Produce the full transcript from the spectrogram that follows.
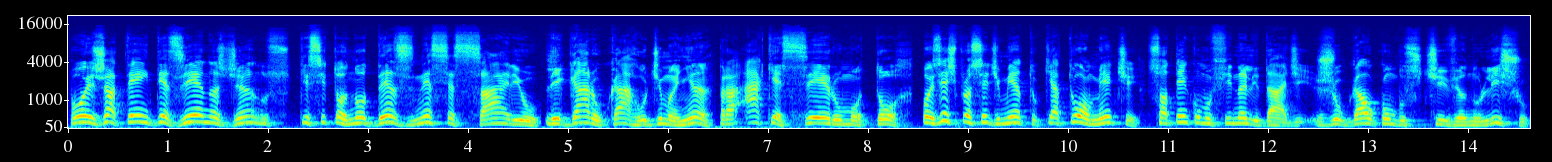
pois já tem dezenas de anos que se tornou desnecessário ligar o carro de manhã para aquecer o motor, pois este procedimento que atualmente só tem como finalidade julgar o combustível no lixo,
